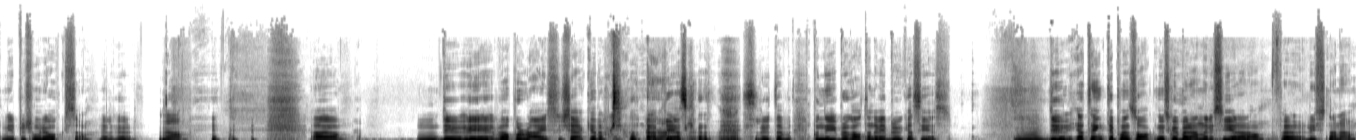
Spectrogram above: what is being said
mer personliga också, eller hur? Ja. Ja, ja. Mm, du, vi var på Rise och käkade också. Okej, jag ska sluta. På Nybrogatan där vi brukar ses. Du, jag tänkte på en sak. Nu ska vi börja analysera då, för lyssnarna.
